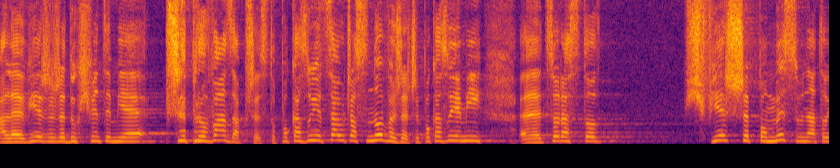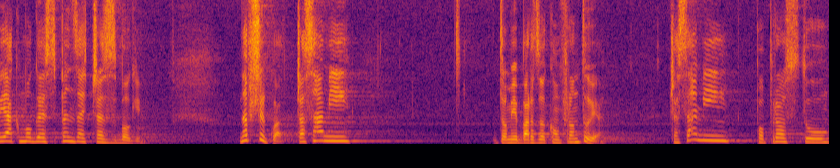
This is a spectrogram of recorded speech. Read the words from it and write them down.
ale wierzę, że Duch Święty mnie przeprowadza przez to. Pokazuje cały czas nowe rzeczy, pokazuje mi e, coraz to świeższe pomysły na to, jak mogę spędzać czas z Bogiem. Na przykład, czasami to mnie bardzo konfrontuje. Czasami po prostu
